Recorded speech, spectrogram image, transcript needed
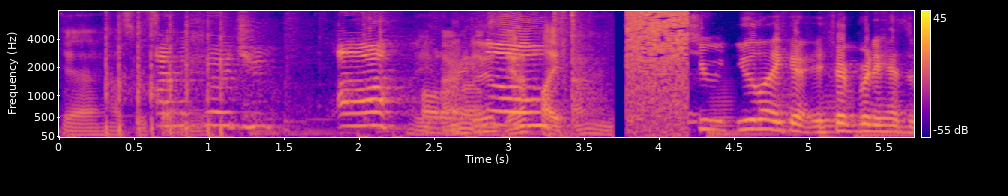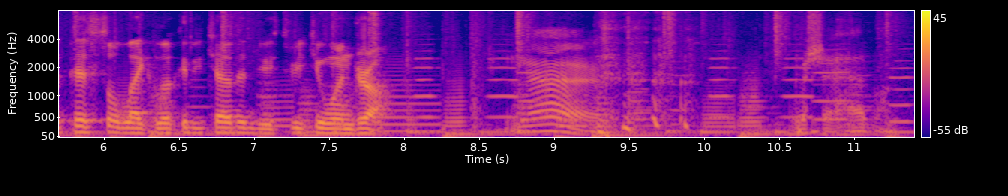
Yeah, that's good. I'm a virgin. Ah! Are you Hold on, own it? dude. You gotta No. play. You, you like it if everybody has a pistol, like look at each other and do three, two, one, draw. No. Wish I had one.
